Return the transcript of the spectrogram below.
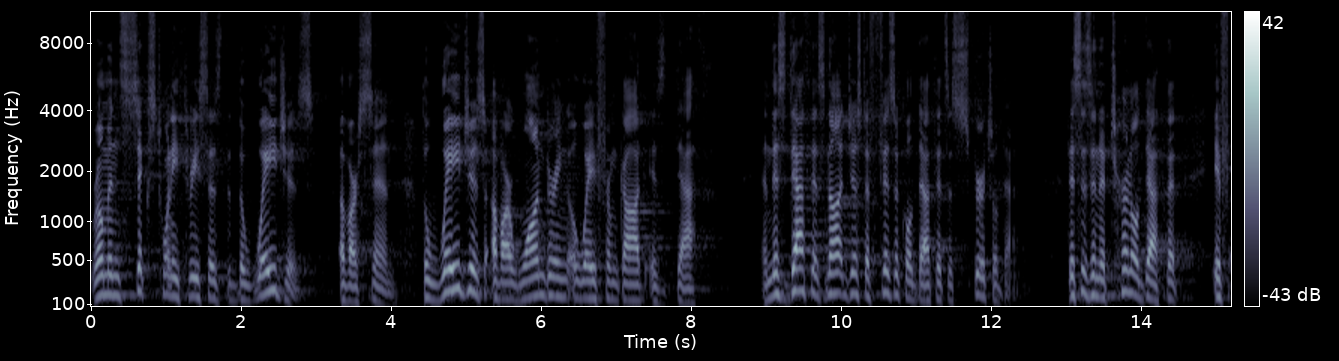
Romans 6:23 says that the wages of our sin, the wages of our wandering away from God is death. And this death is not just a physical death, it's a spiritual death. This is an eternal death that if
